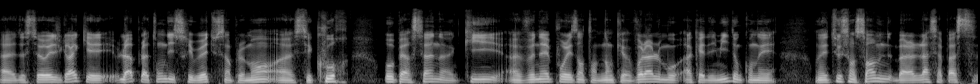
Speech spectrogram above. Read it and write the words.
euh, de ce riche grec. Et là, Platon distribuait tout simplement euh, ses cours aux personnes qui euh, venaient pour les entendre. Donc voilà le mot académie. Donc on est, on est tous ensemble. Bah, là, ça passe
